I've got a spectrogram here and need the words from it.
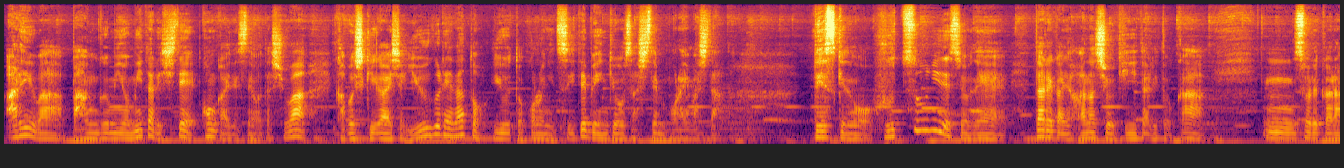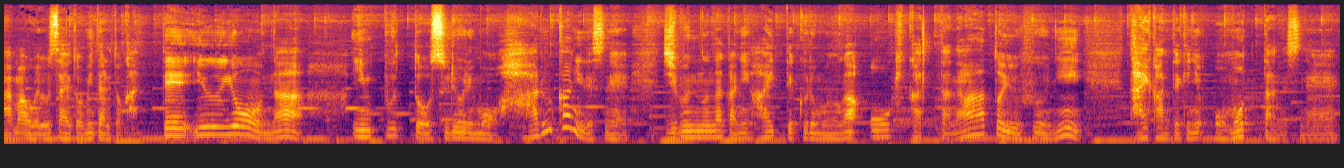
あるいは番組を見たりして今回ですね私は株式会社ユーグレナというところについて勉強させてもらいましたですけど普通にですよね誰かに話を聞いたりとか、うん、それからまあウェブサイトを見たりとかっていうようなインプットをするよりもはるかにですね自分の中に入ってくるものが大きかったなというふうに体感的に思ったんですね。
